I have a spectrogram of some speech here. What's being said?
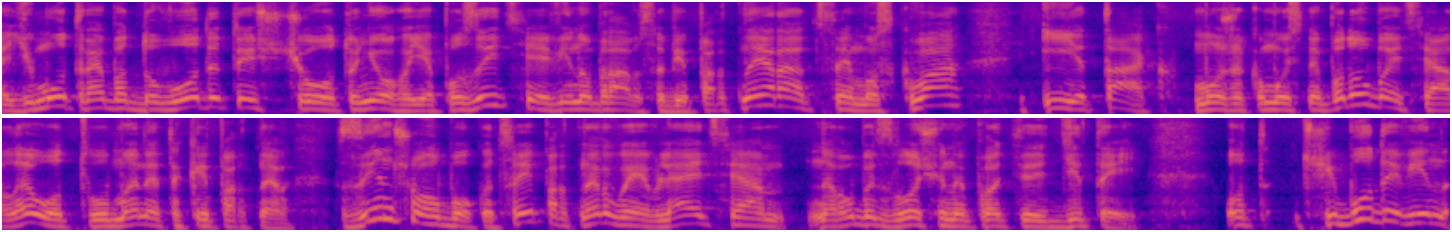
йому треба доводити, що от у нього є позиція. Він обрав собі партнера, це Москва, і так може комусь не подобається, але от у мене такий партнер. З іншого боку, цей партнер виявляється робить злочини проти дітей. От чи буде він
